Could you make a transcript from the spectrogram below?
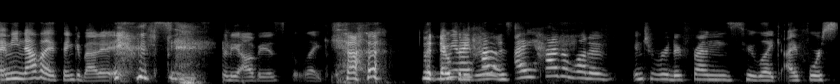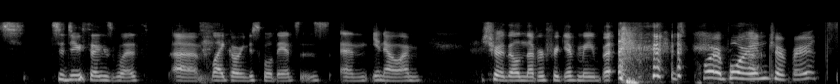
I mean, now that I think about it, it's pretty obvious. But like, Yeah. but nobody I mean, I had. I had a lot of introverted friends who like I forced to do things with, um, like going to school dances, and you know, I'm sure they'll never forgive me, but Poor, poor Uh, introverts.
